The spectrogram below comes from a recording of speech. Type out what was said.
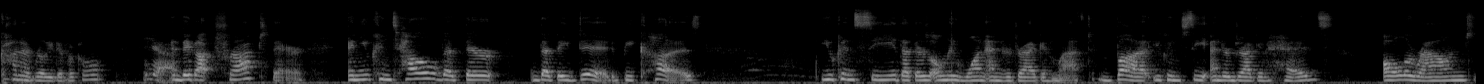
kind of really difficult. Yeah. and they got trapped there. And you can tell that they're that they did because you can see that there's only one ender dragon left but you can see ender dragon heads all around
